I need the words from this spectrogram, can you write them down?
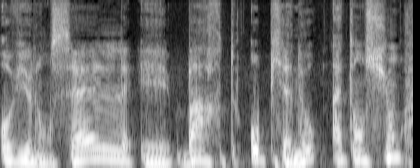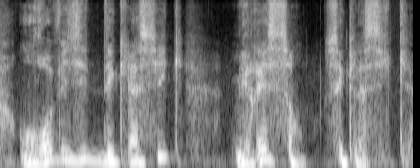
au violoncelle et Bart au piano. Attention, on revisite des classiques, mais récents, ces classiques.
